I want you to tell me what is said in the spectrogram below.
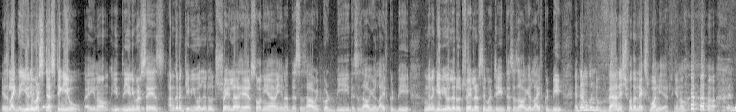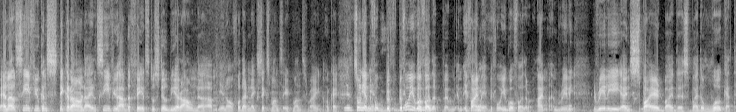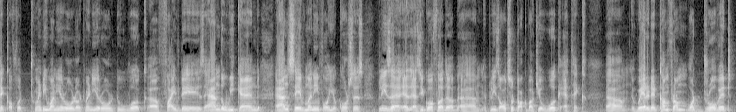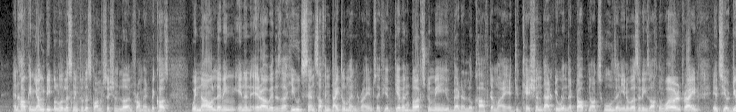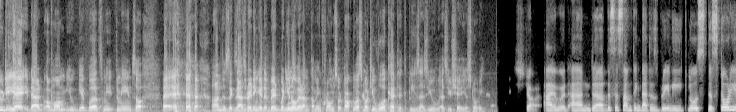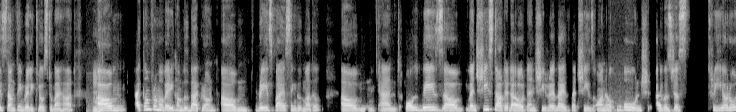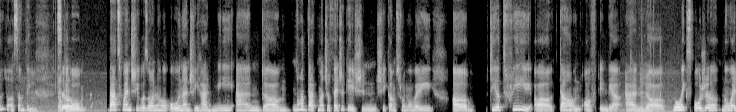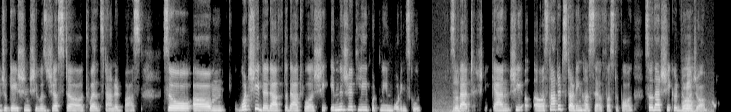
It's like the universe testing you. Uh, you know, the universe says, "I'm gonna give you a little trailer here, Sonia. You know, this is how it could be. This is how your life could be. I'm gonna give you a little trailer, Simerjeet. This is how your life could be, and then I'm going to vanish for the next one year. You know, and I'll see if you can stick around. I'll see if you have the faith to still be around. Um, you know, for that next six months, eight months, right? Okay, Sonia. Before before, before you go further, if I may, before you go further, I'm I'm really really inspired by this, by the work ethic of a 21 year old or 20 year old to work uh, five days and the weekend and save money for your courses. Please, uh, as, as, you go further, um, please also talk about your work ethic. Um, where did it come from? What drove it? and how can young people who are listening to this conversation learn from it because we're now living in an era where there's a huge sense of entitlement, right? So if you've given birth to me, you better look after my education, that too in the top notch schools and universities of the world, right? It's your duty, hey, dad or mom, you gave birth me, to me. And so uh, I'm just exaggerating it a bit, but you know where I'm coming from. So talk to us about your work ethic, please, as you as you share your story. Sure, I would. And uh, this is something that is really close. The story is something really close to my heart. Mm-hmm. Um, I come from a very humble background, um, raised by a single mother. Um, and always, um, when she started out and she realized that she's on her own, I was just three year old or something. Mm-hmm. Okay. So that's when she was on her own and she had me and um, not that much of education. She comes from a very uh, tier three uh, town of India and mm-hmm. uh, no exposure, no education. She was just a 12th standard pass. So, um, what she did after that was she immediately put me in boarding school so mm. that she can, she uh, started studying herself, first of all, so that she could do wow. a job.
